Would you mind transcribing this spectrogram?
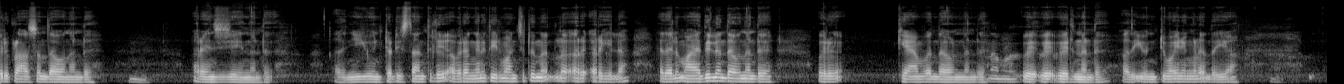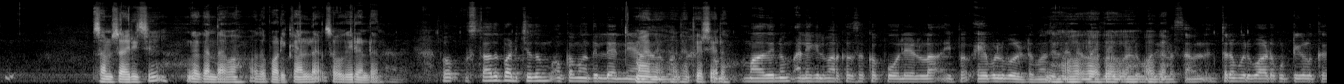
ഒരു ക്ലാസ് എന്താവുന്നുണ്ട് അറേഞ്ച് ചെയ്യുന്നുണ്ട്. അത് ഇനി യൂണിറ്റ് അടിസ്ഥാനത്തിൽ അവരങ്ങനെ തീരുമാനിച്ചിട്ട് അറിയില്ല. ഏതായാലും മായതിൽ എന്താവുന്നുണ്ട്? ഒരു ക്യാമ്പ് എന്താവുന്നുണ്ട് വരുന്നുണ്ട്. അത് യൂണിറ്റുമായി നിങ്ങൾ എന്താ ചെയ്യുക? സംസാരിച്ച് നിങ്ങൾക്ക് എന്താവാം അത് പഠിക്കാനുള്ള സൗകര്യമുണ്ട്. അപ്പോൾ ഉസ്താദ് പഠിച്ചതും ഒക്കെ മതിൽ തന്നെയാണ്. തീർച്ചയായിട്ടും. മതിനും അല്ലെങ്കിൽ മർക്കസ് ഒക്കെ പോലെയുള്ള ഇപ്പൊ ഏബിൾ വേൾഡ് മതിൽ ഏബിൾ വേൾഡ് പോലെയുള്ള സ്ഥാപനം ഇത്തരം ഒരുപാട് കുട്ടികൾക്ക്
